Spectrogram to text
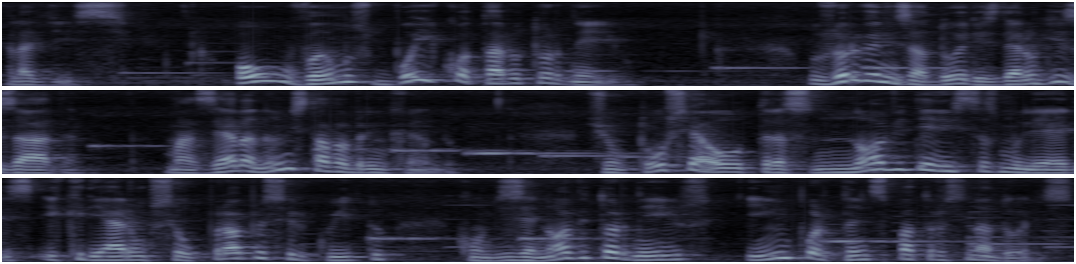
ela disse, ou vamos boicotar o torneio. Os organizadores deram risada, mas ela não estava brincando. Juntou-se a outras nove tenistas mulheres e criaram seu próprio circuito com 19 torneios e importantes patrocinadores.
